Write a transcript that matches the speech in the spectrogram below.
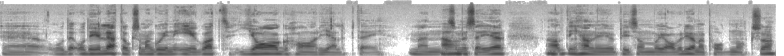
Eh, och, det, och det är lätt också om man går in i ego att jag har hjälpt dig. Men Ja. som du säger, allting handlar ju precis om vad jag vill göra med podden också.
